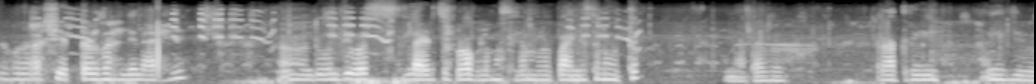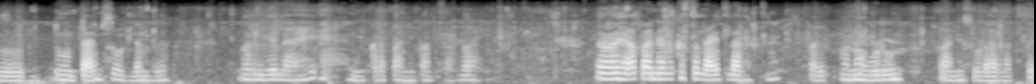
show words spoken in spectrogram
बघा शेततळ भरलेलं आहे. दोन दिवस लाईटचा प्रॉब्लेम असल्यामुळं पाणीच नव्हतं आणि आता रात्री आणि दोन टाईम सोडल्यामुळं भरलेलं आहे. आणि इकडं पाणी पण चालू आहे. ह्या पाण्याला कसं लाइट लागत नाही पाईप पण उघडून पाणी सोडायला लागतं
